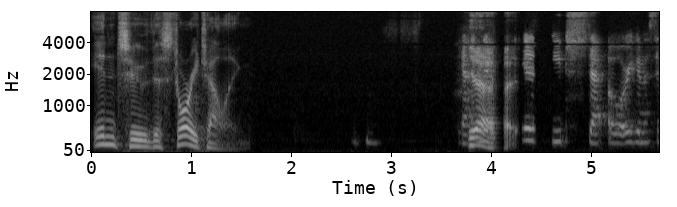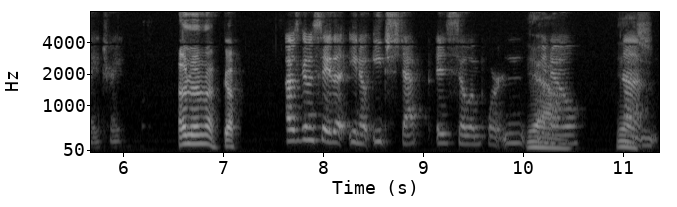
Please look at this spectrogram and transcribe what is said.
into the storytelling yeah, yeah. each step oh what were you going to say trey oh no no go i was going to say that you know each step is so important yeah. you know yes. um,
